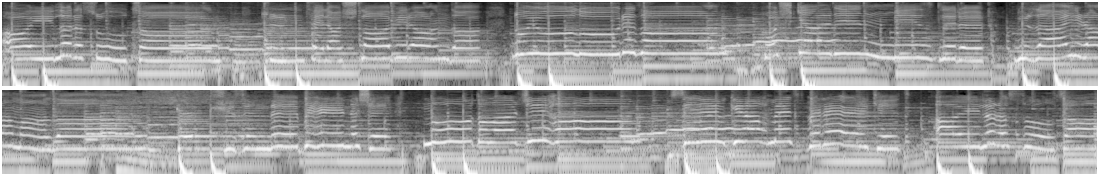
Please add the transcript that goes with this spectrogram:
Aylara sultan Tüm telaşla bir anda duyulur ezan. Hoş geldin bizlere güzel Ramazan. Gökyüzünde bir neşe, nur dolar cihan. Sevgi, rahmet, bereket, aylara sultan.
